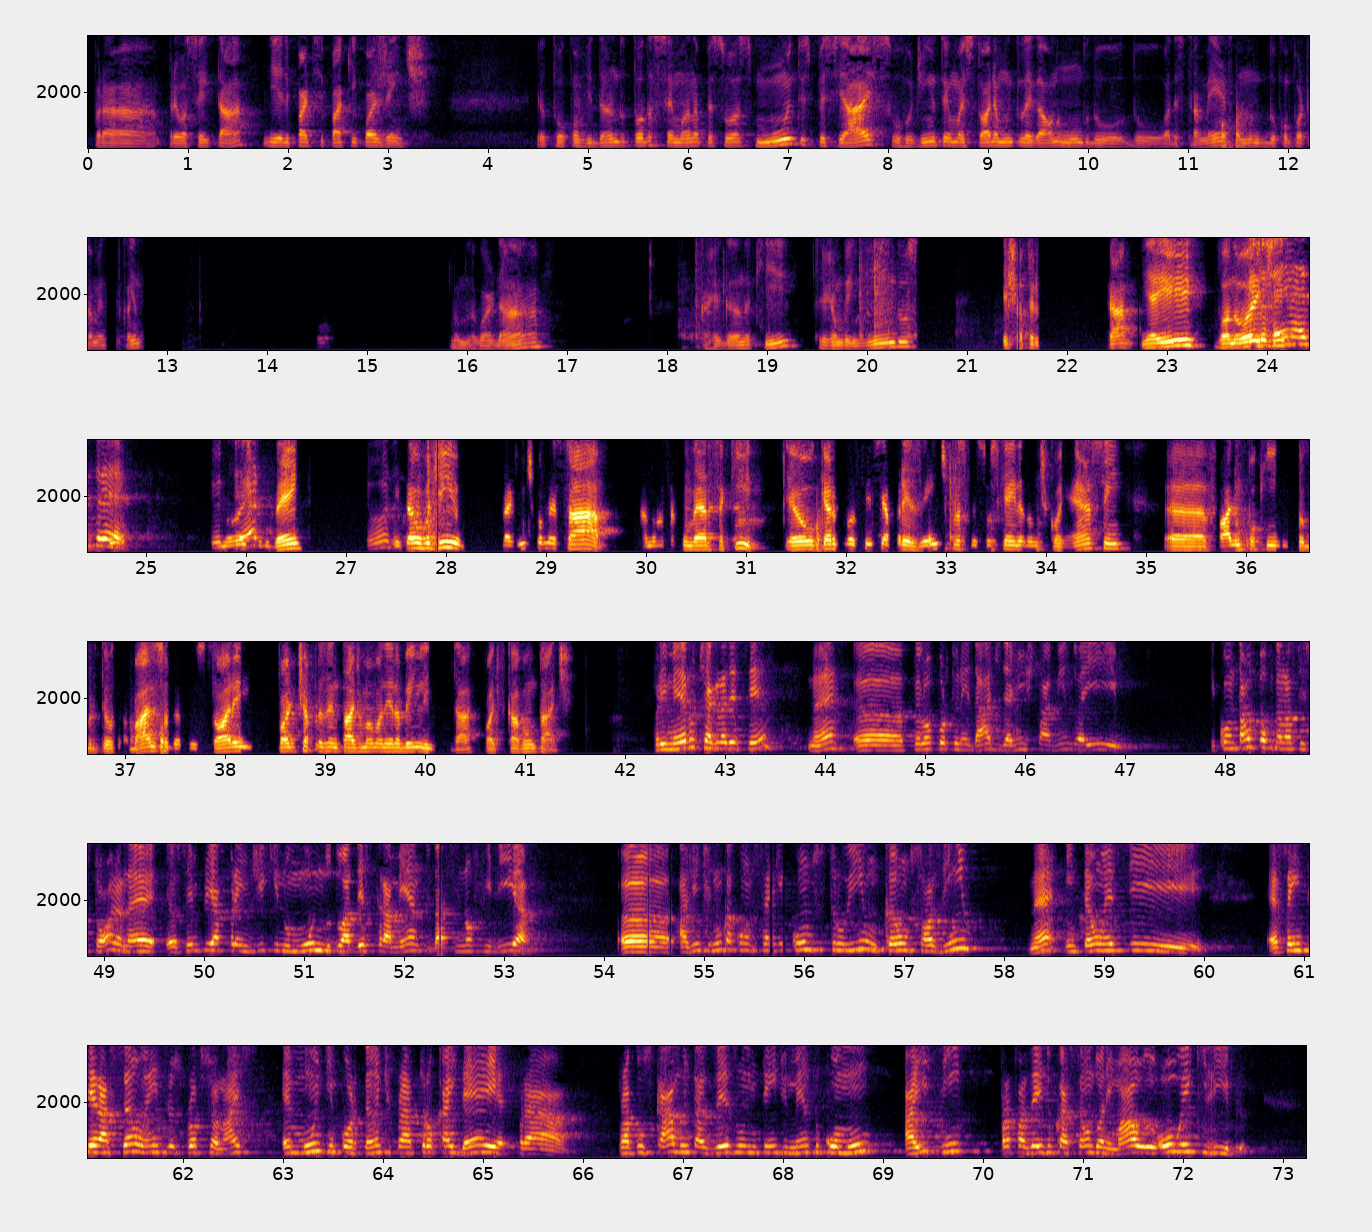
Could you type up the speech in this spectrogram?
para eu aceitar e ele participar aqui com a gente. Eu estou convidando toda semana pessoas muito especiais. O Rudinho tem uma história muito legal no mundo do, do adestramento, no mundo do comportamento. Vamos aguardar. Carregando aqui. Sejam bem-vindos. Deixa a pergunta. E aí, boa noite. Tudo bem, mestre? Tudo boa noite, certo? Tudo bem? Tudo. Então, Rudinho, para a gente começar a nossa conversa aqui, eu quero que você se apresente para as pessoas que ainda não te conhecem, uh, fale um pouquinho sobre o teu trabalho, sobre a tua história e pode te apresentar de uma maneira bem livre, tá? Pode ficar à vontade. Primeiro, te agradecer, né, uh, pela oportunidade de a gente estar tá vindo aí e contar um pouco da nossa história, né? Eu sempre aprendi que no mundo do adestramento, da sinofilia, uh, a gente nunca consegue construir um cão sozinho, né? Então esse essa interação entre os profissionais é muito importante para trocar ideias, para para buscar muitas vezes um entendimento comum, aí sim para fazer a educação do animal ou o equilíbrio.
